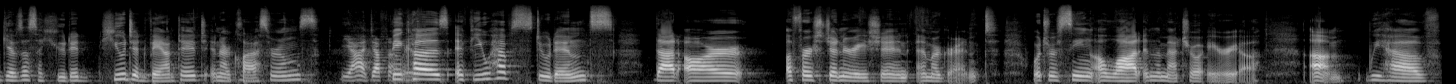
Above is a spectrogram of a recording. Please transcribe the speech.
gives us a huge, huge advantage in our classrooms. Yeah, definitely. Because if you have students that are a first generation immigrant, which we're seeing a lot in the metro area, um, we have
